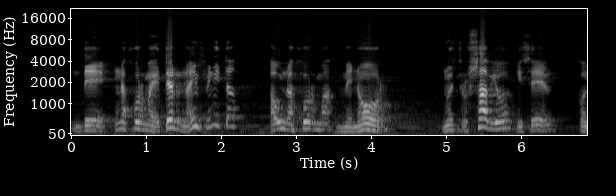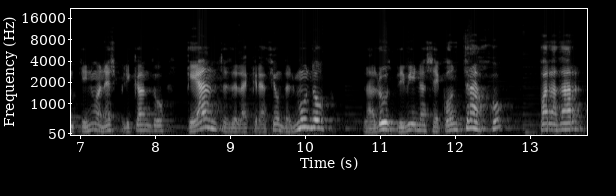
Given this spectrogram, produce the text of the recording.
de una forma eterna, infinita, a una forma menor. Nuestros sabios, dice él, continúan explicando que antes de la creación del mundo, la luz divina se contrajo para dar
